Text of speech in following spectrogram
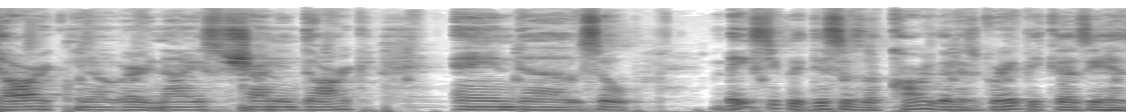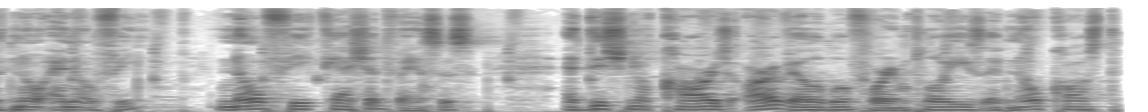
dark, you know, very nice, shining dark. And uh, so basically, this is a card that is great because it has no annual fee, no fee cash advances, Additional cards are available for employees at no cost.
